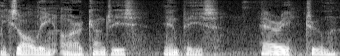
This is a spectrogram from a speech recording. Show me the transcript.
exalting our countries in peace. Harry Truman.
